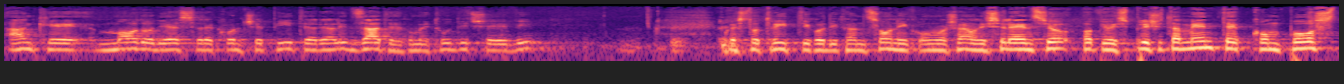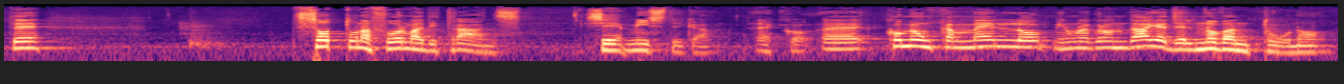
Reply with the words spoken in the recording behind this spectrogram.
anche modo di essere concepite e realizzate, come tu dicevi, questo trittico di canzoni con un oceano di silenzio, proprio esplicitamente composte sotto una forma di trance Sì, mistica. Ecco, eh, come un cammello in una grondaia del 91,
